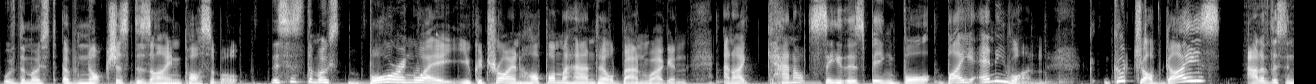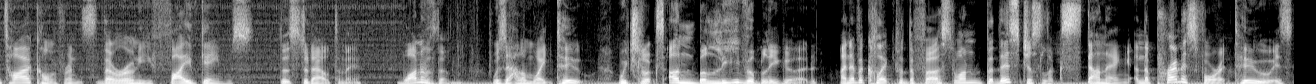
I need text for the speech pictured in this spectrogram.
with the most obnoxious design possible. This is the most boring way you could try and hop on the handheld bandwagon, and I cannot see this being bought by anyone. G good job, guys! Out of this entire conference, there were only five games that stood out to me. One of them was Alan Wake 2 which looks unbelievably good. I never clicked with the first one, but this just looks stunning, and the premise for it too is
